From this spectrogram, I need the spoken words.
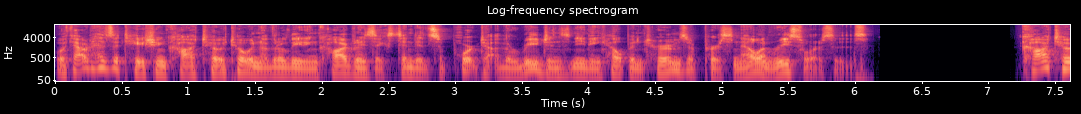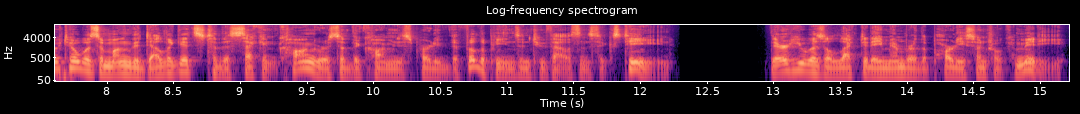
Without hesitation, Ka Toto and other leading cadres extended support to other regions needing help in terms of personnel and resources. Ka Toto was among the delegates to the Second Congress of the Communist Party of the Philippines in 2016. There he was elected a member of the party Central Committee.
